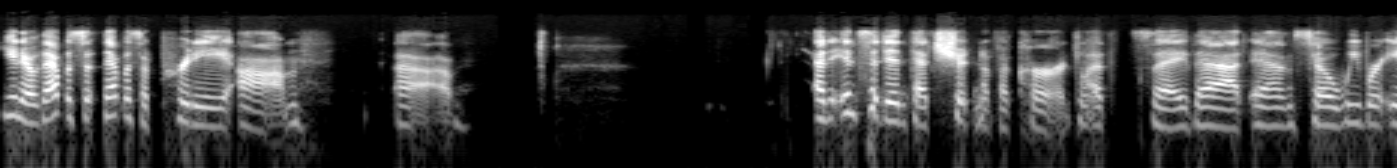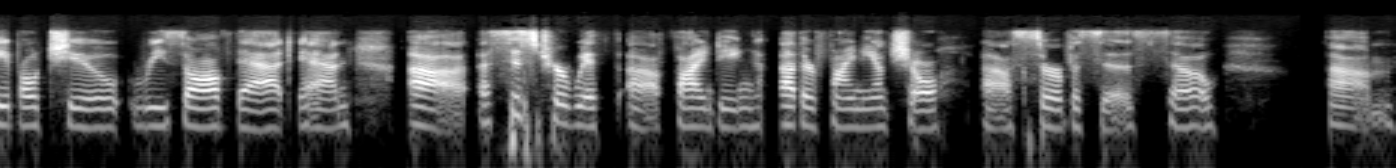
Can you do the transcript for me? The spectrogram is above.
you know that was a, that was a pretty um, uh, an incident that shouldn't have occurred, let's say that. And so we were able to resolve that and uh, assist her with uh, finding other financial uh, services. So, um,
